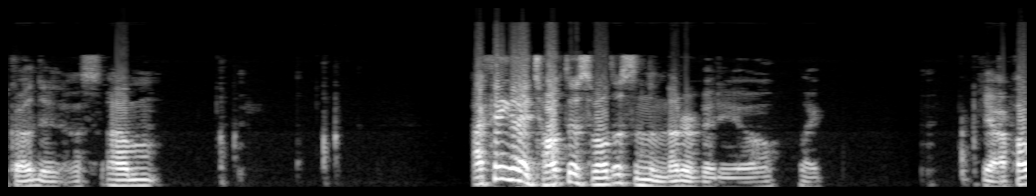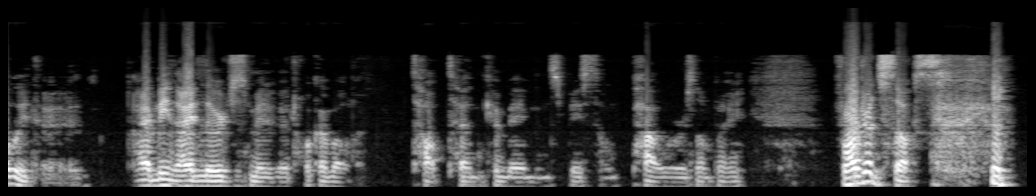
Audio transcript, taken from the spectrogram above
Goodness. Um, I think I talked about this in another video. Like, yeah, I probably did. I mean, I literally just made a video talking about like, top 10 commandments based on power or something. 400 sucks.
